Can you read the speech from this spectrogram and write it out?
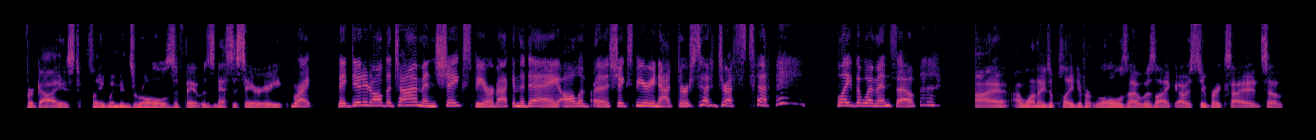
for guys to play women's roles if it was necessary. Right. They did it all the time in Shakespeare back in the day. All of the Shakespearean actors dressed, played the women. So I, I wanted to play different roles. I was like, I was super excited. So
